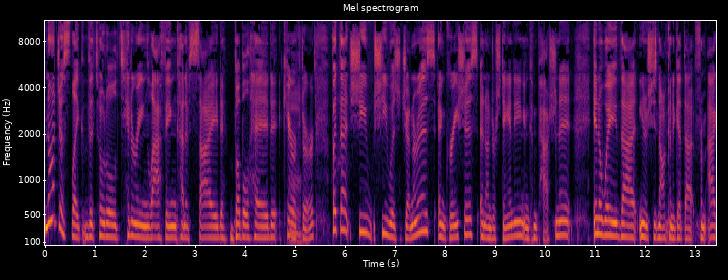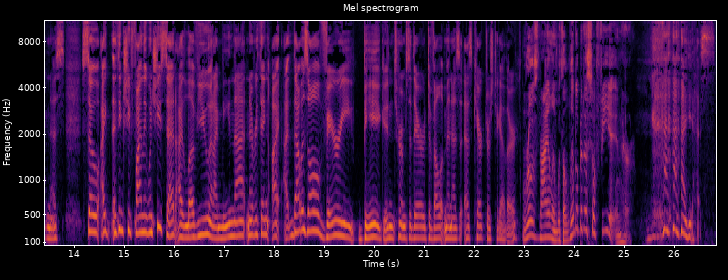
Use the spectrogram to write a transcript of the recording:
not just like the total tittering, laughing kind of side bubblehead character, hmm. but that she she was generous and gracious and understanding and compassionate in a way that you know she's not going to get that from Agnes. So I, I think she finally, when she said "I love you" and I mean that and everything, I, I that was all very big in terms of their development as as characters together. Rose Nylund with a little bit of Sophia in her. yes.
